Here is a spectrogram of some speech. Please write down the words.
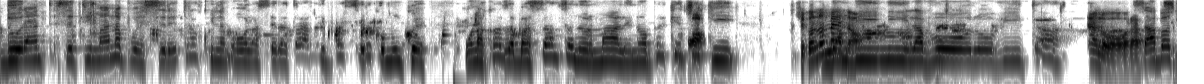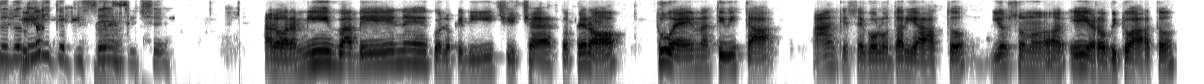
durante settimana può essere tranquilla, o la sera tardi può essere comunque una cosa abbastanza normale, no? Perché c'è chi... Secondo me bambini, no. lavoro, vita. Allora, sabato e domenica è più semplice. Allora, mi va bene quello che dici, certo, però tu hai un'attività, anche se volontariato, io sono, ero abituato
